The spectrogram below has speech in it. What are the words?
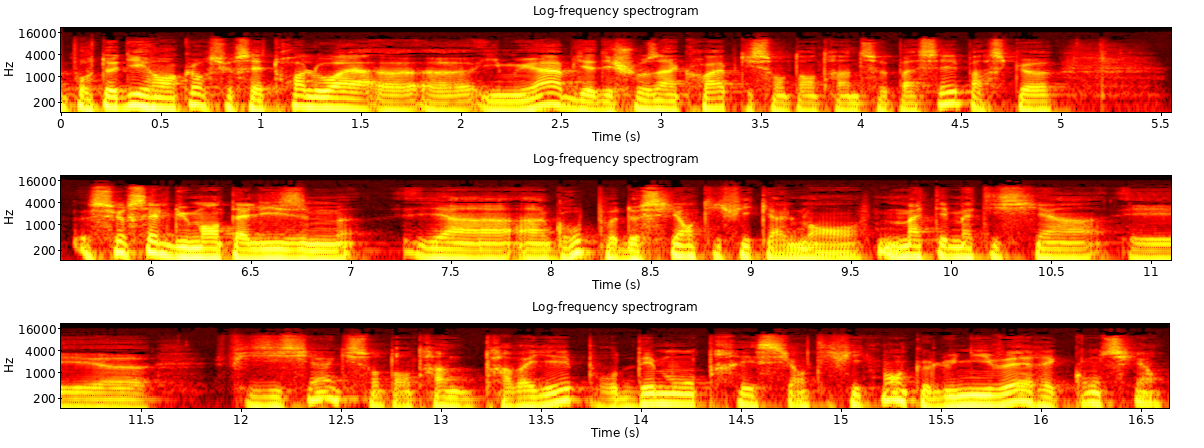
pour te dire encore sur ces trois lois euh, euh, immuables, il y a des choses incroyables qui sont en train de se passer parce que sur celle du mentalisme, il y a un, groupe de scientifiques allemands, mathématiciens et euh, physiciens qui sont en train de travailler pour démontrer scientifiquement que l'univers est conscient.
